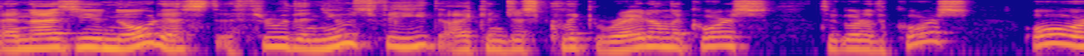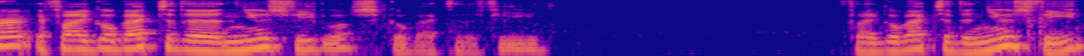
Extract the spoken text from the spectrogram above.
And as you noticed through the news feed I can just click right on the course to go to the course. Or if I go back to the news feed whoops go back to the feed if I go back to the news feed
